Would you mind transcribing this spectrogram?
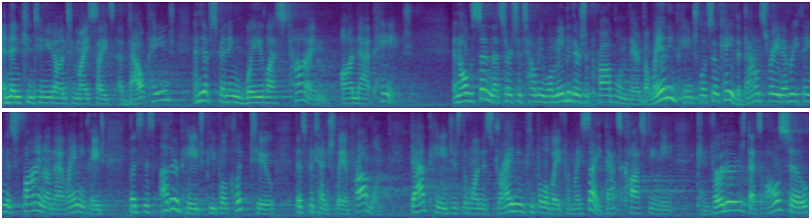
and then continued on to my site's about page ended up spending way less time on that page. And all of a sudden, that starts to tell me, well, maybe there's a problem there. The landing page looks okay. The bounce rate, everything is fine on that landing page. But it's this other page people click to that's potentially a problem. That page is the one that's driving people away from my site. That's costing me converters. That's also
